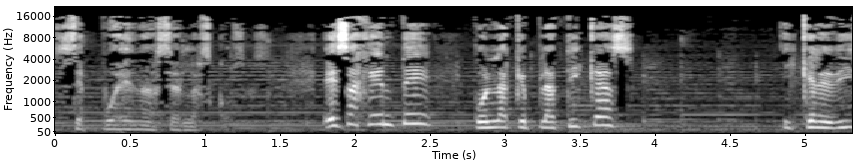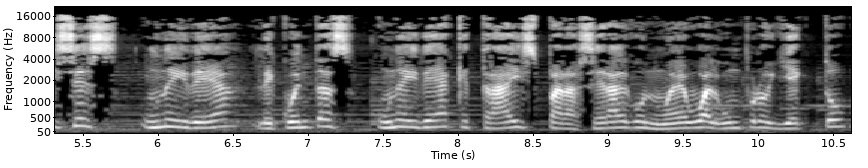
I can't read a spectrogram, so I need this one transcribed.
se pueden hacer las cosas. Esa gente con la que platicas y que le dices una idea, le cuentas una idea que traes para hacer algo nuevo, algún proyecto,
